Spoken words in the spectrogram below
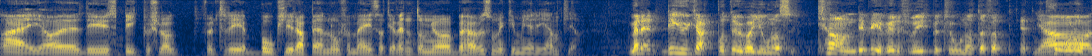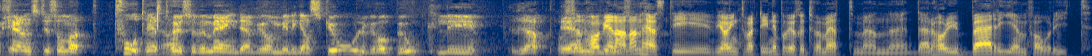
Nej, ja, det är ju spikförslag för tre boklirapp NO för mig. Så att jag vet inte om jag behöver så mycket mer egentligen. Men det- är ju jackpot nu här Jonas. Kan det bli väldigt favoritbetonat? Därför att ett Ja, par det- känns det som att två, tre hästar Ja. höjs över mängden. Vi har Milligan Skol, vi har Boklig, Rapp Och sen har vi en annan häst i... Vi har inte varit inne på V751 men eh, där har ju Berg en favorit.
